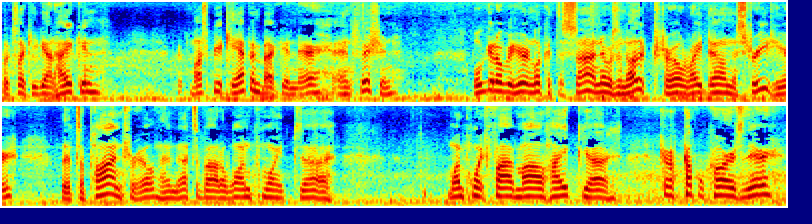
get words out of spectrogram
Looks like you got hiking. It must be camping back in there and fishing. We'll get over here and look at the sign. There was another trail right down the street here that's a pond trail, and that's about a 1.5 uh, mile hike. Uh, a couple cars there.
